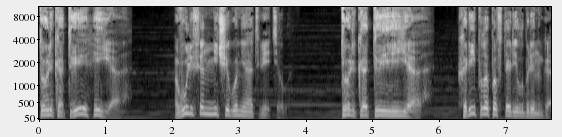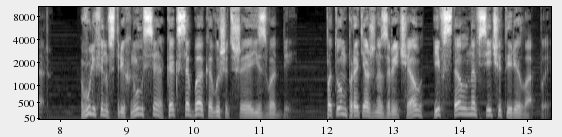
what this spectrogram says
Только ты и я». Вульфен ничего не ответил. «Только ты и я», — хрипло повторил Брингар. Вульфен встряхнулся, как собака, вышедшая из воды. Потом протяжно зарычал и встал на все четыре лапы.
